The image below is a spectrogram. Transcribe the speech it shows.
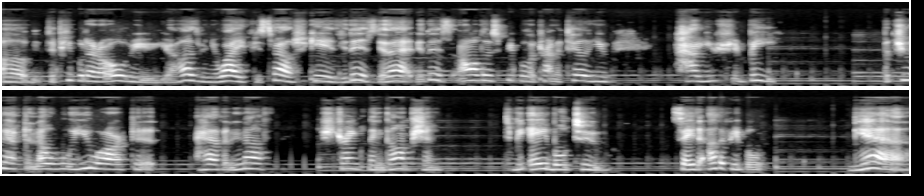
um, the people that are over you, your husband, your wife, your spouse, your kids, your this, your that, your this, and all those people are trying to tell you how you should be. But you have to know who you are to have enough strength and gumption to be able to say to other people, yeah,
